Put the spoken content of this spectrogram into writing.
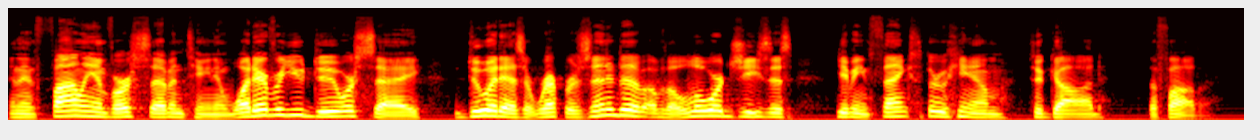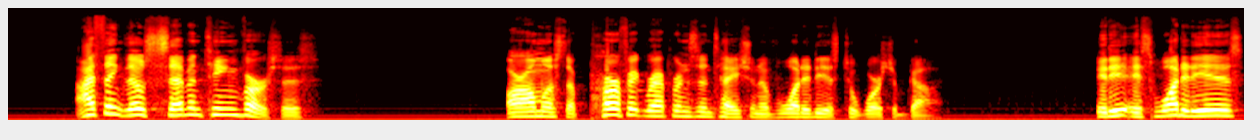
And then finally in verse 17, and whatever you do or say, do it as a representative of the Lord Jesus, giving thanks through him to God the Father. I think those 17 verses are almost a perfect representation of what it is to worship God. it's what it is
